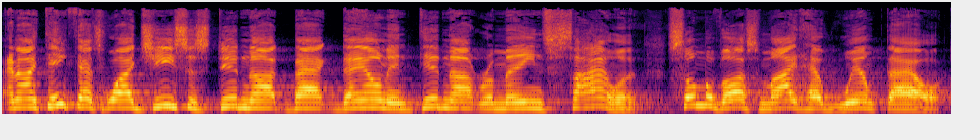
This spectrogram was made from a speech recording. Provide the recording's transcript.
And I think that's why Jesus did not back down and did not remain silent. Some of us might have wimped out.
